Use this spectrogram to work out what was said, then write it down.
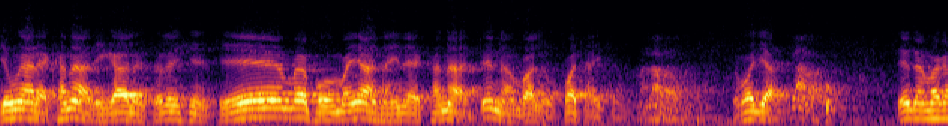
ကျုံရတဲ့ခဏဒီကားလို့ဆိုလို့ရှိရင်ဖြင့်မဲ့ဖို့မရနိုင်တဲ့ခဏတင့်နံပါတ်လို့ဖတ်ထိုက်စမ်းမှန်ပါပါသဘောကျတင့်နံပါတ်က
